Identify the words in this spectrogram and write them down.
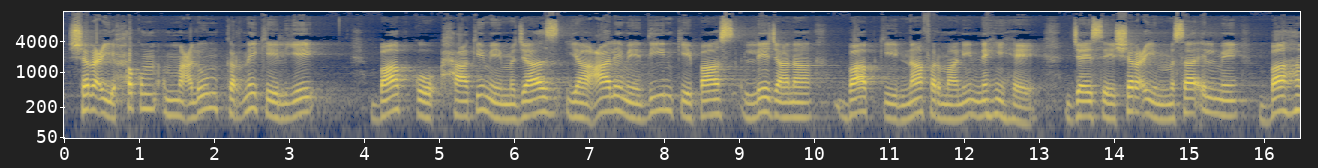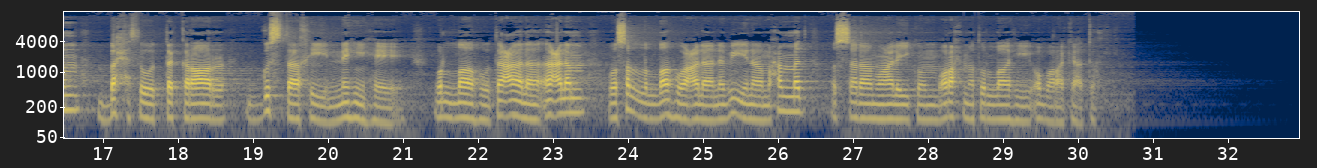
شرعی حکم معلوم کرنے کے لیے باپ کو حاکم مجاز یا عالم دین کے پاس لے جانا باپ کی نافرمانی نہیں ہے۔ جیسے شرعی مسائل میں باہم بحث و تکرار گستاخی نہیں ہے۔ واللہ تعالی اعلم۔ وصلی اللہ علی نبینا محمد۔ السلام علیکم ورحمۃ اللہ وبرکاتہ۔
